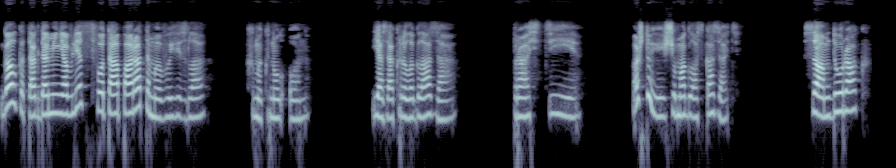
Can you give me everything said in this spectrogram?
Галка тогда меня в лес с фотоаппаратом и вывезла, — хмыкнул он. Я закрыла глаза. Прости. А что я еще могла сказать? Сам дурак.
